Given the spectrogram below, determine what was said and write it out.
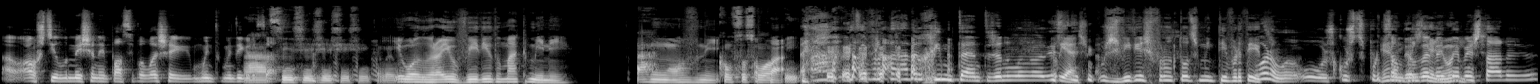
Ao, estilo Mission Impossible. Achei muito, muito Ah, engraçado. sim, sim, sim, sim, sim. Também. Eu adorei o vídeo do Mac Mini. Ah, Um OVNI. como se fosse um Opa. OVNI. Ah, mas é verdade, eu ri-me tanto, já não lembro disso. Aliás, os vídeos foram todos muito divertidos. Foram, os custos de produção Eram deles devem, devem estar. eh,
